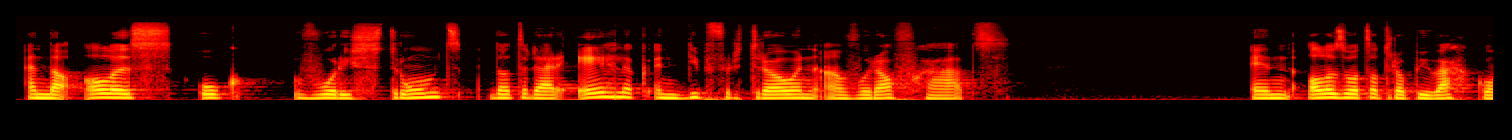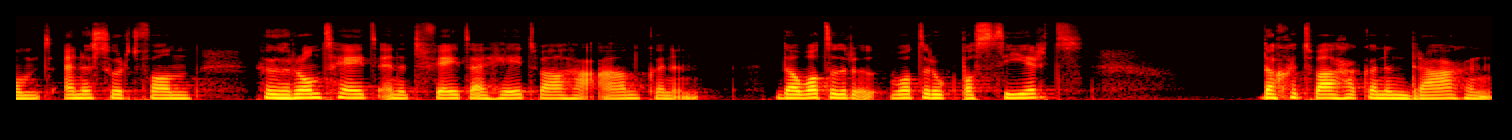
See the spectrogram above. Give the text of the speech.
en dat alles ook voor je stroomt, dat er daar eigenlijk een diep vertrouwen aan vooraf gaat? In alles wat dat er op je weg komt en een soort van gegrondheid in het feit dat jij het wel gaat aankunnen. Dat wat er, wat er ook passeert, dat je het wel gaat kunnen dragen.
